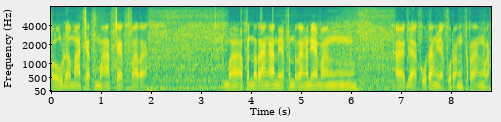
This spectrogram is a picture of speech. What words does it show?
kalau udah macet macet parah. Penerangan ya penerangannya emang agak kurang ya kurang terang lah.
